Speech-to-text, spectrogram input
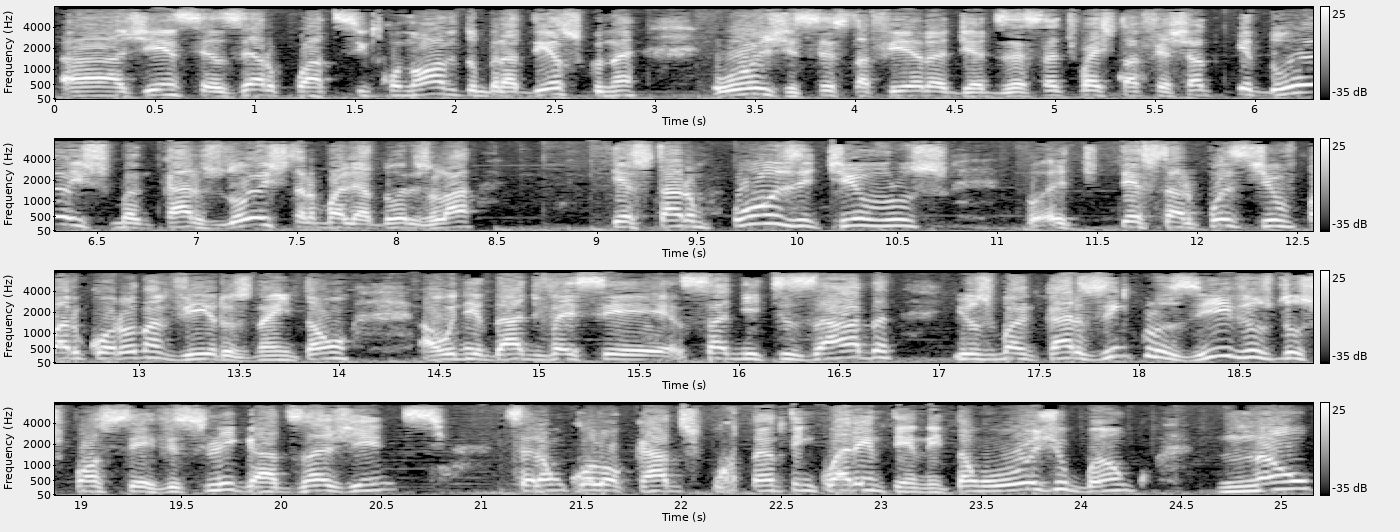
a agência 0459 do Bradesco, né, hoje, sexta-feira, dia 17, vai estar fechado, porque dois bancários, dois trabalhadores lá testaram positivos testaram positivo para o coronavírus, né? Então a unidade vai ser sanitizada e os bancários, inclusive os dos postos de serviço ligados à agência, serão colocados, portanto, em quarentena. Então hoje o banco não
